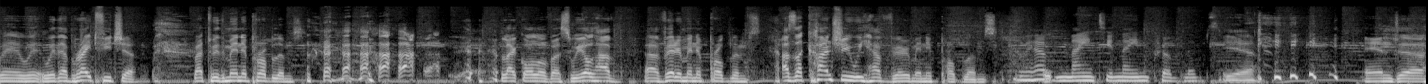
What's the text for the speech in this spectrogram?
with, with, a bright future, but with many problems. like all of us, we all have uh, very many problems. As a country, we have very many problems. We have 99 problems. Yeah. and uh,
